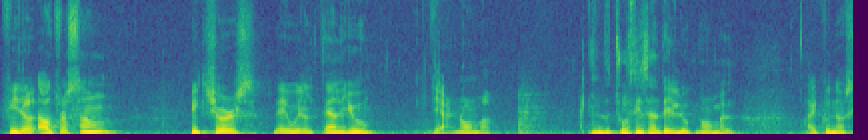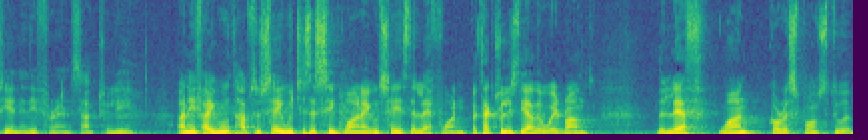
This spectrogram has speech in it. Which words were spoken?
fetal ultrasound pictures. They will tell you they are normal. And the truth is that they look normal. I could not see any difference, actually. And if I would have to say which is the sick one, I would say it's the left one. But actually, it's the other way around. The left one corresponds to a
